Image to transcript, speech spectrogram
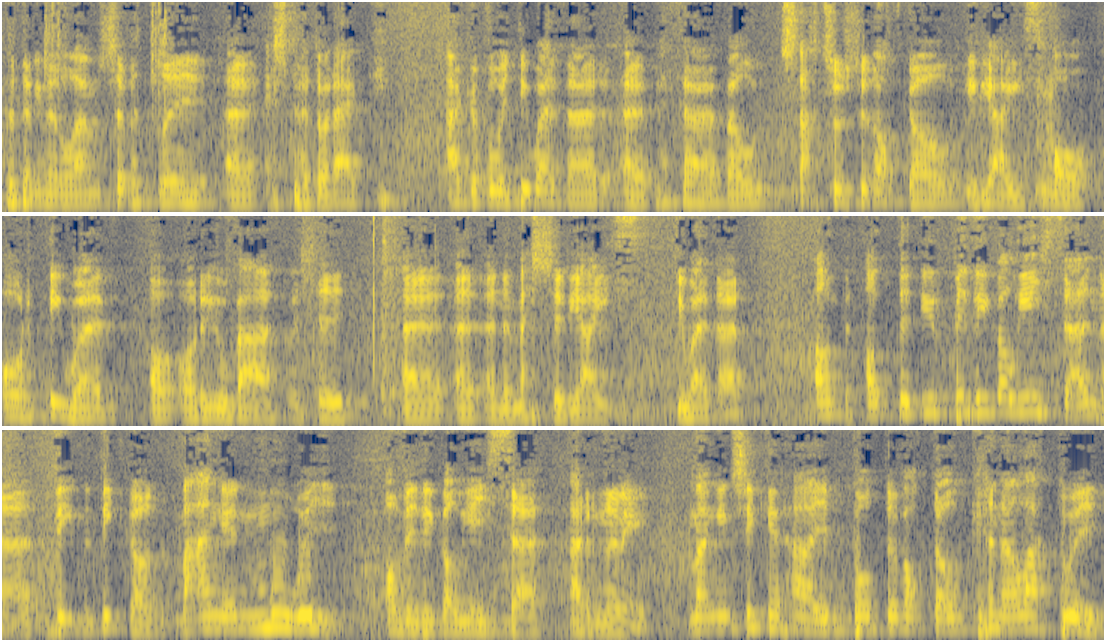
mae'n da ni'n meddwl am sefydlu uh, S4C, ac y fwy diweddar uh, pethau fel statws swyddogol i'r iaith o, o'r diwedd o, o ryw fath felly uh, yn y mesur iaith diweddar. Ond, ond dydy'r buddigoliaethau yna ddim yn digon. Mae angen mwy o fuddigoliaethau arno ni. Mae angen sicrhau bod dyfodol cynaladwy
